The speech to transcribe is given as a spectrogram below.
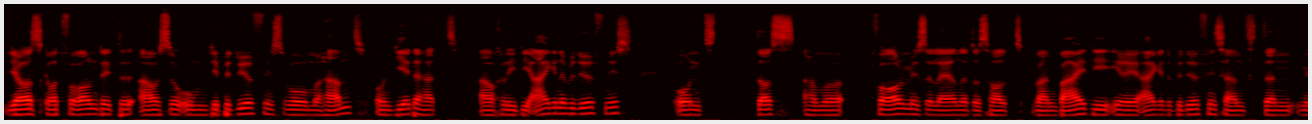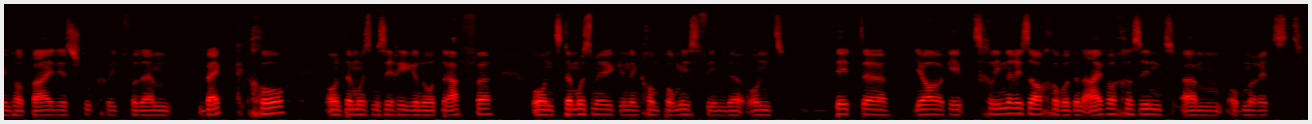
Ja, es geht vor allem dort auch so um die Bedürfnisse, die wir haben. Und jeder hat auch ein bisschen die eigenen Bedürfnisse. Und das haben wir vor allem müssen lernen, dass halt, wenn beide ihre eigenen Bedürfnisse haben, dann müssen halt beide ein Stück weit von dem wegkommen. Und dann muss man sich irgendwo treffen. Und dann muss man irgendeinen Kompromiss finden. Und dort äh, ja, gibt es kleinere Sachen, die dann einfacher sind. Ähm, ob man jetzt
